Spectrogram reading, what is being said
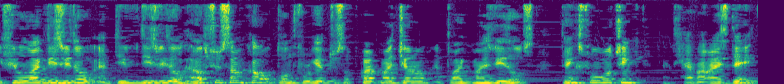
If you like this video and if this video helps you somehow, don't forget to subscribe my channel and like my videos. Thanks for watching and have a nice day.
